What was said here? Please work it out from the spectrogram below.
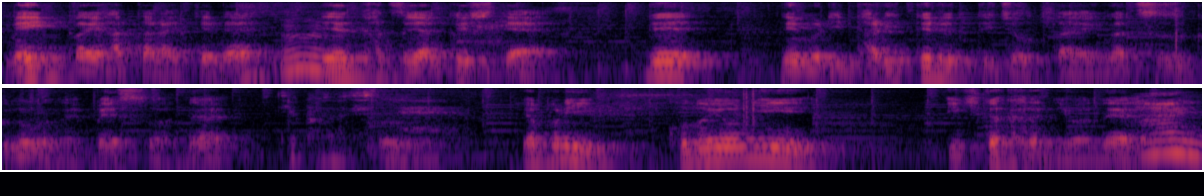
目いっぱい働いてね、で活躍してで眠り足りてるって状態が続くのがねベストだね。っていうことですね、うん、やっぱりこの世に生きたからにはね、はい、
